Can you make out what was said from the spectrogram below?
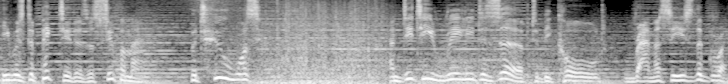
He was depicted as a Superman, but who was he? And did he really deserve to be called Ramesses the Great?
